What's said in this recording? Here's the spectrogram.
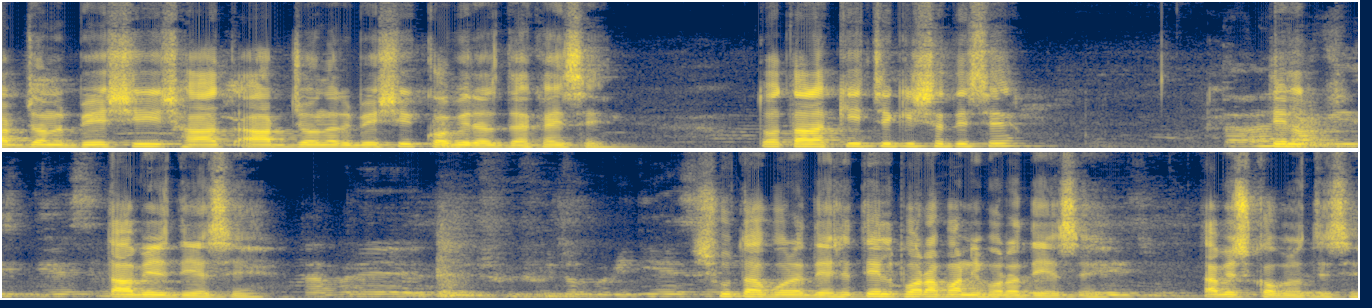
আটজনের বেশি সাত আটজনের বেশি কবিরাজ দেখাইছে। তো তারা কি চিকিৎসা দিছে? তেল তাবিজ দিয়েছে। তারপরে সুতো পরে দিয়েছে। তেল পরা পানি পরা দিয়েছে তাবিজ কবজ দিয়েছে।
